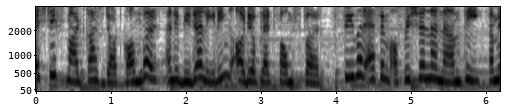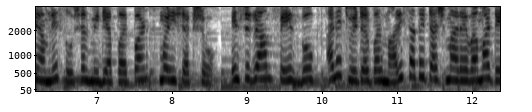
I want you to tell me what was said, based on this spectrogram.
એચટી સ્માર્ટકાસ્ટ ડોટ કોમ પર અને બીજા લીડિંગ ઓડિયો પ્લેટફોર્મ્સ પર. ફીવર એફએમ ઓફિશિયલ ના નામથી તમે અમને સોશિયલ મીડિયા પર પણ મળી શકશો. ઇન્સ્ટાગ્રામ ફેસબુક અને ટ્વિટર પર મારી સાથે ટચમાં રહેવા માટે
